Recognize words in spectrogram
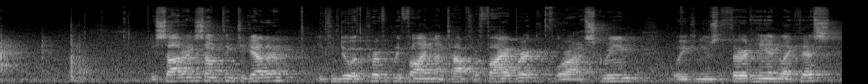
If you're soldering something together, you can do it perfectly fine on top of a fire brick or on a screen, or you can use a third hand like this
